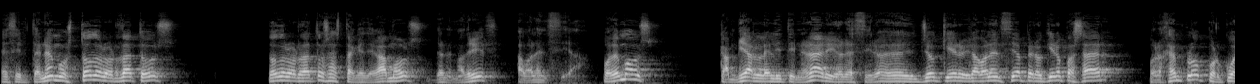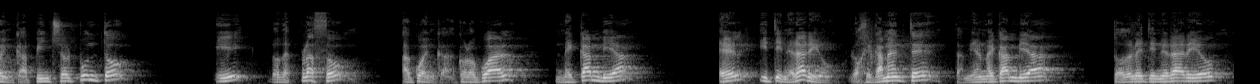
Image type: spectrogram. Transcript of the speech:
Es decir, tenemos todos los datos, todos los datos hasta que llegamos desde Madrid a Valencia. Podemos cambiarle el itinerario, es decir, eh, yo quiero ir a Valencia, pero quiero pasar, por ejemplo, por Cuenca. Pincho el punto y lo desplazo a Cuenca, con lo cual me cambia el itinerario. Lógicamente, también me cambia todo el itinerario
